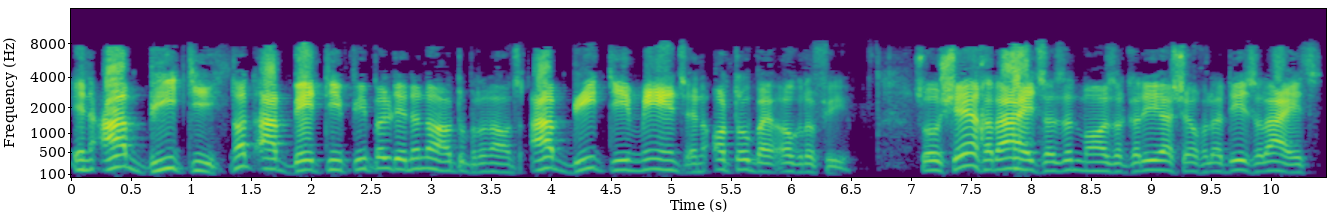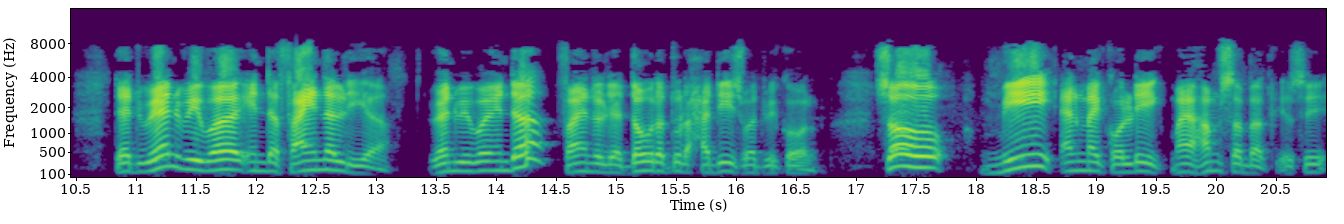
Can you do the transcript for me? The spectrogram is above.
in Abiti, not Abeti, people don't know how to pronounce. Abiti means an autobiography. So Sheikh writes, Hazrat Muhammad Zakaria Sheikh Hadith writes that when we were in the final year, when we were in the final year, Dawratul Hadith, what we call. So me and my colleague, my Hamsabak, you see,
